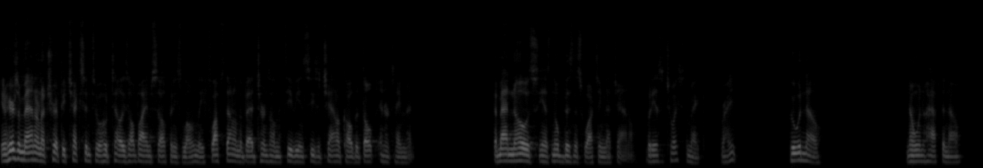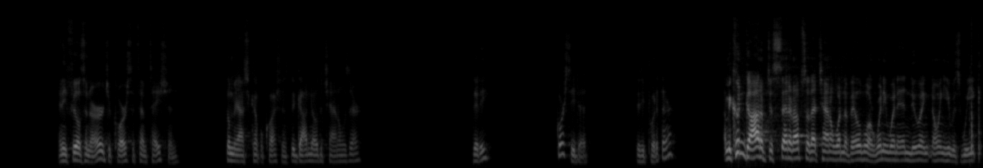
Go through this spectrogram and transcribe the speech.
you know, here's a man on a trip. He checks into a hotel. He's all by himself and he's lonely. Flops down on the bed, turns on the TV, and sees a channel called Adult Entertainment. The man knows he has no business watching that channel, but he has a choice to make, right? Who would know? No one would have to know. And he feels an urge, of course, a temptation. So let me ask you a couple questions. Did God know the channel was there? Did he? Of course he did. Did he put it there? I mean, couldn't God have just set it up so that channel wasn't available, or when he went in, knowing, knowing he was weak,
